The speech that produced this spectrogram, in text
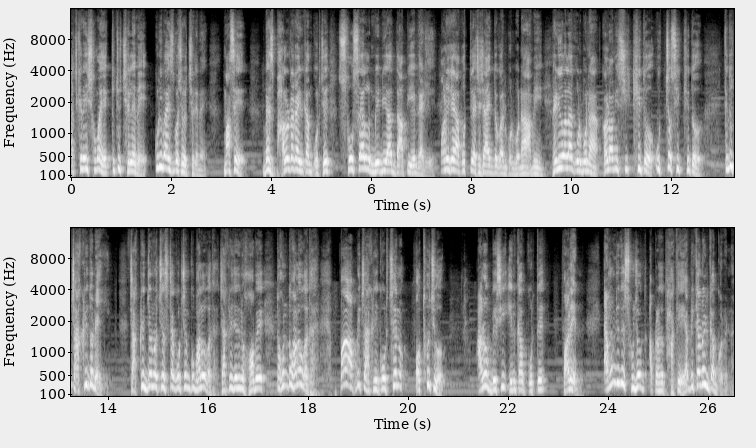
আজকের এই সময়ে কিছু ছেলে মেয়ে, কুড়ি বাইশ বছরের ছেলে মেয়ে, মাসে বেশ ভালো টাকা ইনকাম করছে সোশ্যাল মিডিয়া দাপিয়ে বেরিয়ে অনেকের আপত্তি আছে, চায়ের দোকান করব না, আমি ফেরিওয়ালা করব না, কারণ আমি শিক্ষিত, উচ্চ শিক্ষিত, কিন্তু চাকরি তো নেই। চাকরির জন্য চেষ্টা করছেন খুব ভালো কথা, চাকরি যেদিন হবে তখন তো ভালো কথা, বা আপনি চাকরি করছেন অথচ আরও বেশি ইনকাম করতে পারেন। এমন যদি সুযোগ আপনার থাকে, আপনি কেন ইনকাম করবেন না?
